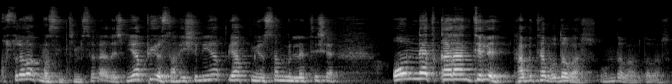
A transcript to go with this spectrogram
kusura bakmasın kimse kardeşim. Yapıyorsan işini yap. Yapmıyorsan millete şey. 10 net garantili. Tabi tabi o da var. Onu da var o da var.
